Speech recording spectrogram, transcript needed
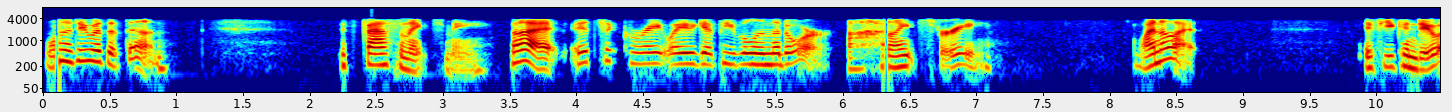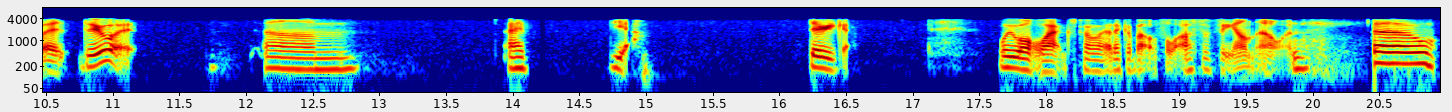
What do I do with it then? Fascinates me, but it's a great way to get people in the door. A night's free. Why not? If you can do it, do it. Um, I, yeah. There you go. We won't wax poetic about philosophy on that one. So,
